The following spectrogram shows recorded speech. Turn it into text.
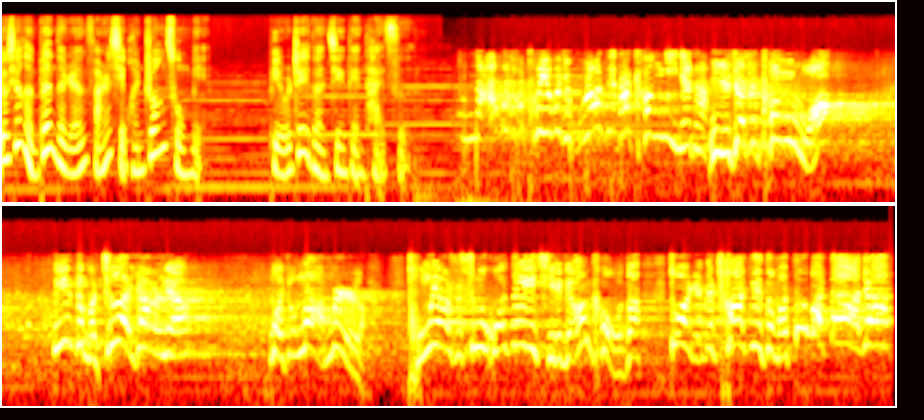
有些很笨的人反而喜欢装聪明。比如这段经典台词。拿过去，推回去，不要在他坑你呢。他，你这是坑我！你怎么这样呢？我就纳闷了，同样是生活在一起的两口子，做人的差距怎么这么大呢？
